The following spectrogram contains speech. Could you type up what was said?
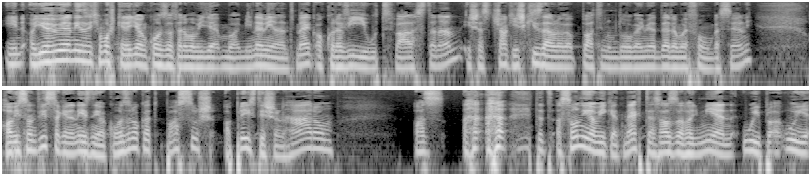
Én a jövőre nézve, hogyha most kéne egy olyan konzolt vennem, ami, ami nem jelent meg, akkor a Wii U-t választanám, és ez csak is kizárólag a Platinum dolgai miatt, de erről majd fogunk beszélni. Ha viszont vissza kéne nézni a konzolokat, basszus, a PlayStation 3 az, tehát a Sony, amiket megtesz azzal, hogy milyen új, új,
